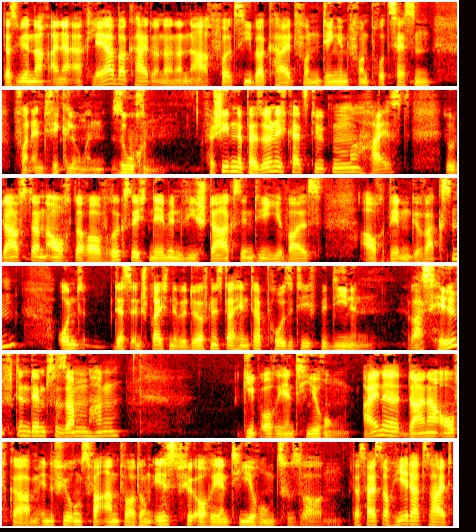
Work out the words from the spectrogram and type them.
dass wir nach einer Erklärbarkeit und einer Nachvollziehbarkeit von Dingen, von Prozessen, von Entwicklungen suchen. Verschiedene Persönlichkeitstypen heißt, du darfst dann auch darauf Rücksicht nehmen, wie stark sind die jeweils auch dem gewachsen und das entsprechende Bedürfnis dahinter positiv bedienen. Was hilft in dem Zusammenhang? Gib Orientierung. Eine deiner Aufgaben in Führungsverantwortung ist, für Orientierung zu sorgen. Das heißt auch jederzeit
